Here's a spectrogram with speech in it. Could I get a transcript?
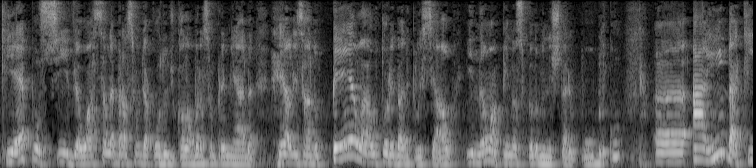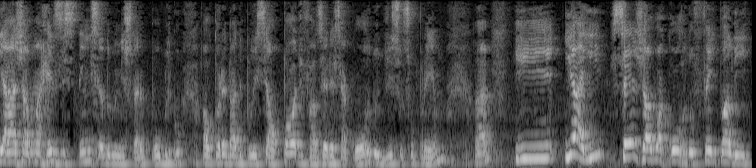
que é possível a celebração de acordo de colaboração premiada realizado pela autoridade policial e não apenas pelo Ministério Público, uh, ainda que haja uma resistência do Ministério Público, a autoridade policial pode fazer esse acordo, disse o Supremo, uh, e, e aí, seja o acordo feito ali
